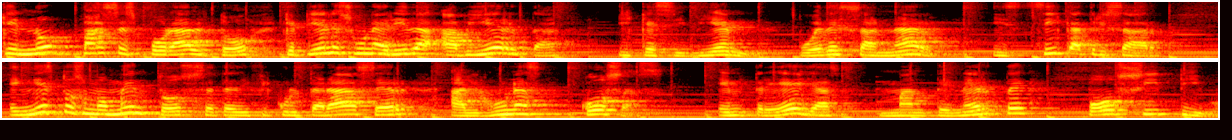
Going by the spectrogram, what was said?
Que no pases por alto que tienes una herida abierta y que si bien puedes sanar y cicatrizar, en estos momentos se te dificultará hacer algunas cosas, entre ellas mantenerte positivo,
